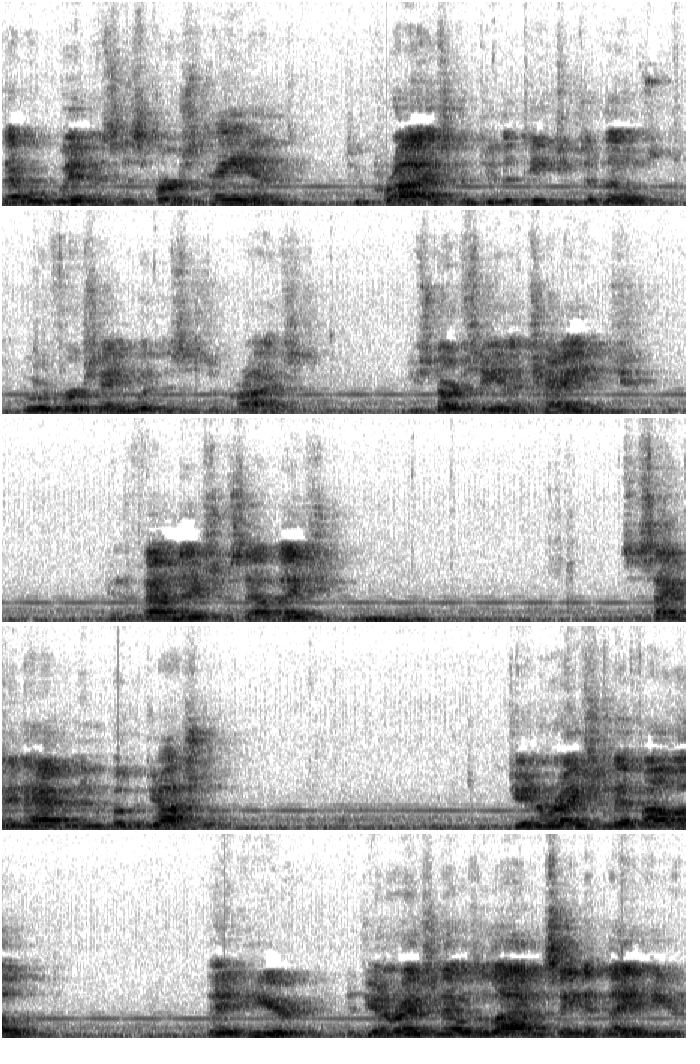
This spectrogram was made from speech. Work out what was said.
that were witnesses firsthand to Christ and to the teachings of those who were first-hand witnesses of Christ, you start seeing a change in the foundation of salvation. It's the same thing that happened in the book of Joshua. The generation that followed, they adhered. The generation that was alive and seen it, they adhered.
